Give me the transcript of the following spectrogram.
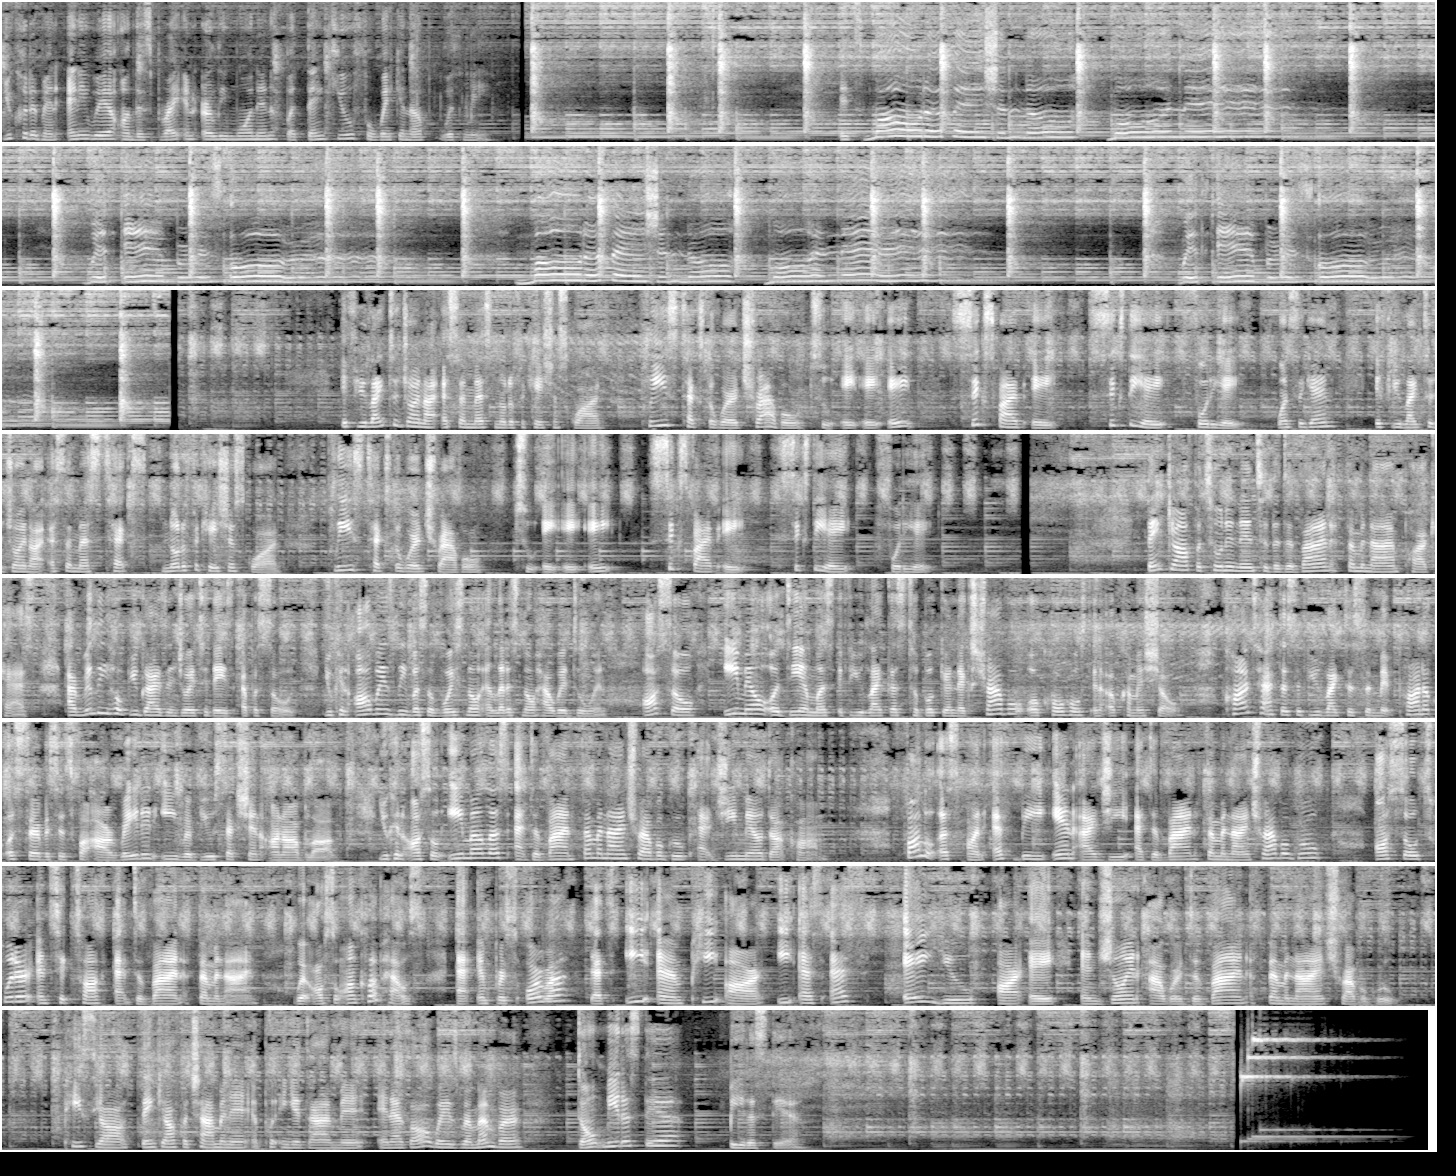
You could have been anywhere on this bright and early morning, but thank you for waking up with me. It's motivational morning with Empress Aura. Motivational morning with Empress If you'd like to join our SMS notification squad, please text the word travel to 888 658 6848. Once again, if you'd like to join our SMS text notification squad, please text the word travel to 888 658 6848. Thank y'all for tuning in to the Divine Feminine podcast. I really hope you guys enjoyed today's episode. You can always leave us a voice note and let us know how we're doing. Also, email or DM us if you'd like us to book your next travel or co host an upcoming show. Contact us if you'd like to submit product or services for our Rated E review section on our blog. You can also email us at divinefemininetravelgroup at gmail.com. Follow us on FB and IG at Divine Feminine Travel Group. Also, Twitter and TikTok at Divine Feminine. We're also on Clubhouse at Empress Aura. That's E M P R E S S A U R A. And join our Divine Feminine Travel Group. Peace, y'all. Thank y'all for chiming in and putting your diamond. In. And as always, remember don't meet us there, beat us there.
